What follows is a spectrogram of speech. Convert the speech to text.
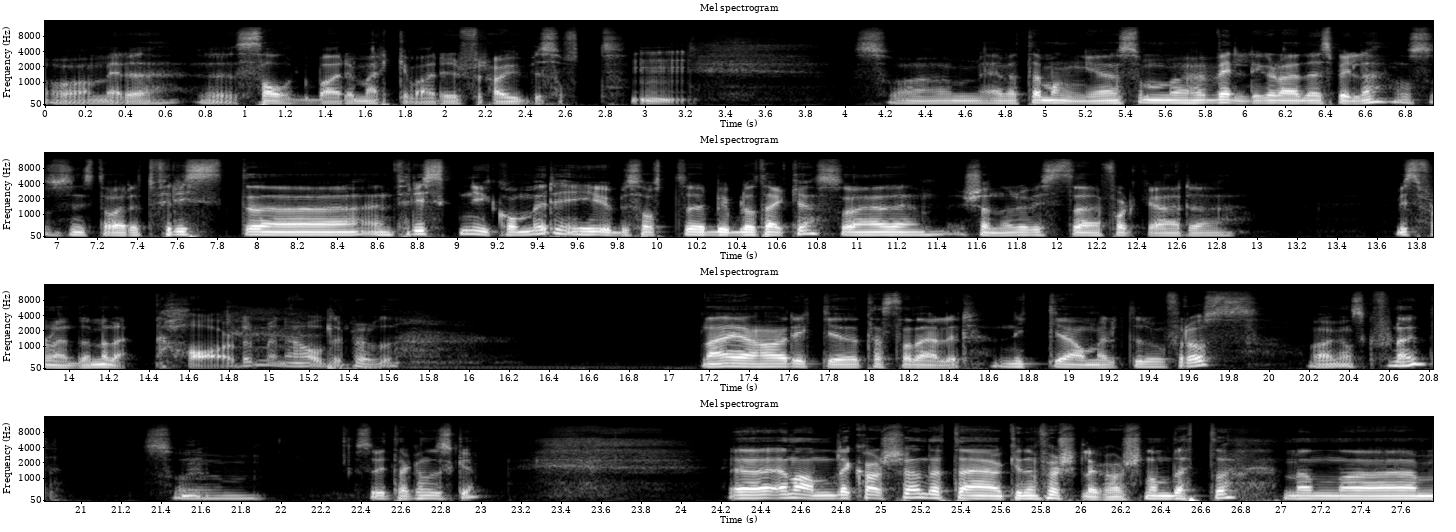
og mer uh, salgbare merkevarer fra Ubisoft. Mm. Så um, jeg vet det er mange som er veldig glad i det spillet, og som syns det var et friskt, uh, en frisk nykommer i Ubisoft-biblioteket. Så jeg skjønner det hvis uh, folk er uh, misfornøyde med det. Jeg har det, men jeg har aldri prøvd det. Nei, jeg har ikke testa det heller. Nick anmeldte det for oss, var ganske fornøyd. Så, mm. så vidt jeg kan huske. Eh, en annen lekkasje, dette er jo ikke den første lekkasjen om dette, men uh,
